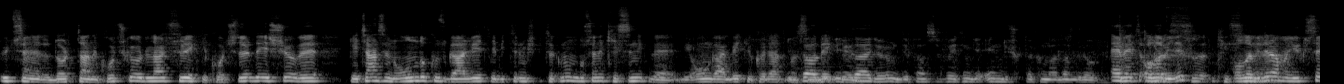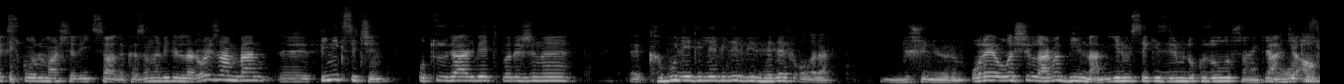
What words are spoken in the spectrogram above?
3 senede 4 tane koç gördüler. Sürekli koçları değişiyor ve geçen sene 19 galibiyetle bitirmiş bir takımın bu sene kesinlikle bir 10 galibiyet yukarı atmasını İddia, bekliyorum. iddia ediyorum defensive rating'i en düşük takımlardan biri olacak. Evet olabilir. Kesin Olabilir yani. ama yüksek skorlu maçları iç sahada kazanabilirler. O yüzden ben e, Phoenix için 30 galibiyet barajını e, kabul edilebilir bir hedef olarak düşünüyorum. Oraya ulaşırlar mı bilmem. 28-29 olur sanki. ama Bence 30, alt.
